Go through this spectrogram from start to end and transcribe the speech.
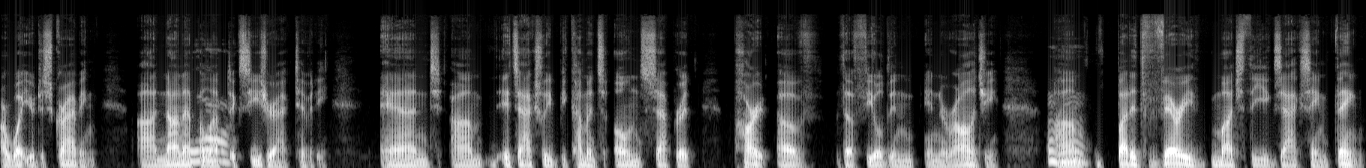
are what you're describing, uh, non-epileptic seizure activity, and um, it's actually become its own separate part of the field in in neurology. Mhm. Um, but it's very much the exact same thing.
